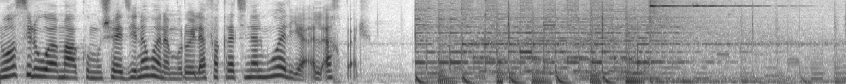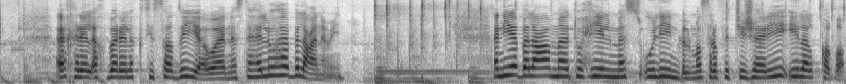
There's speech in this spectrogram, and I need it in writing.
نواصل معكم مشاهدينا ونمر إلى فقرتنا الموالية الأخبار. آخر الأخبار الاقتصادية ونستهلها بالعناوين. النيابة العامة تحيل مسؤولين بالمصرف التجاري إلى القضاء.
